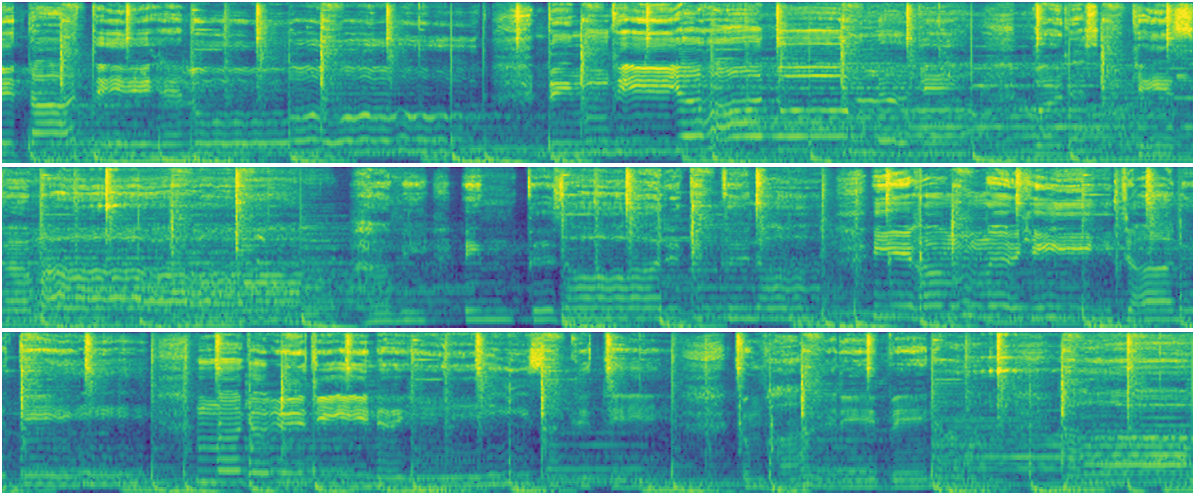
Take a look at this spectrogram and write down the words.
बिताते हैं लोग। दिन भी यहाँ तो लगे बरस के समान। हमें इंतज़ार कितना, ये हम नहीं जानते। मगर जी नहीं सकते तुम्हारे बिना। हाँ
